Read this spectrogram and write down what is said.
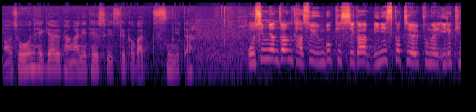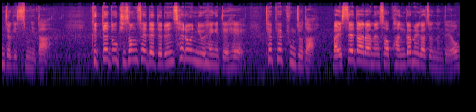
어, 좋은 해결 방안이 될 수 있을 것 같습니다. 50년 전 가수 윤복희 씨가 미니스커트 열풍을 일으킨 적이 있습니다. 그때도 기성세대들은 새로운 유행에 대해 퇴폐풍조다, 말세다라면서 반감을 가졌는데요.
